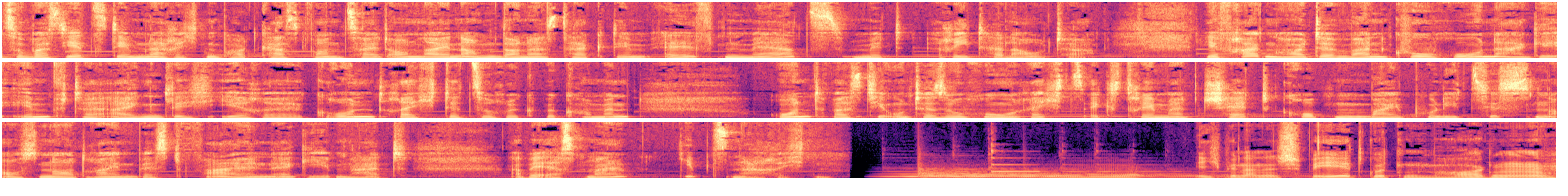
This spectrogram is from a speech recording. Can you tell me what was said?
zu Was jetzt, dem Nachrichtenpodcast von Zeit Online am Donnerstag, dem 11. März mit Rita Lauter. Wir fragen heute, wann Corona-Geimpfte eigentlich ihre Grundrechte zurückbekommen und was die Untersuchung rechtsextremer Chatgruppen bei Polizisten aus Nordrhein-Westfalen ergeben hat. Aber erstmal gibt's Nachrichten. Ich bin Anne Schwedt, guten Morgen.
